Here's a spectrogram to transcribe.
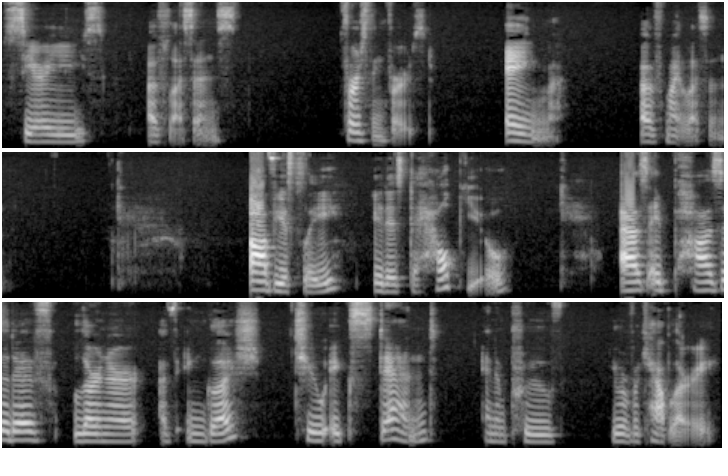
series of lessons. First thing first, aim of my lesson. Obviously, it is to help you as a positive learner of English to extend and improve your vocabulary.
